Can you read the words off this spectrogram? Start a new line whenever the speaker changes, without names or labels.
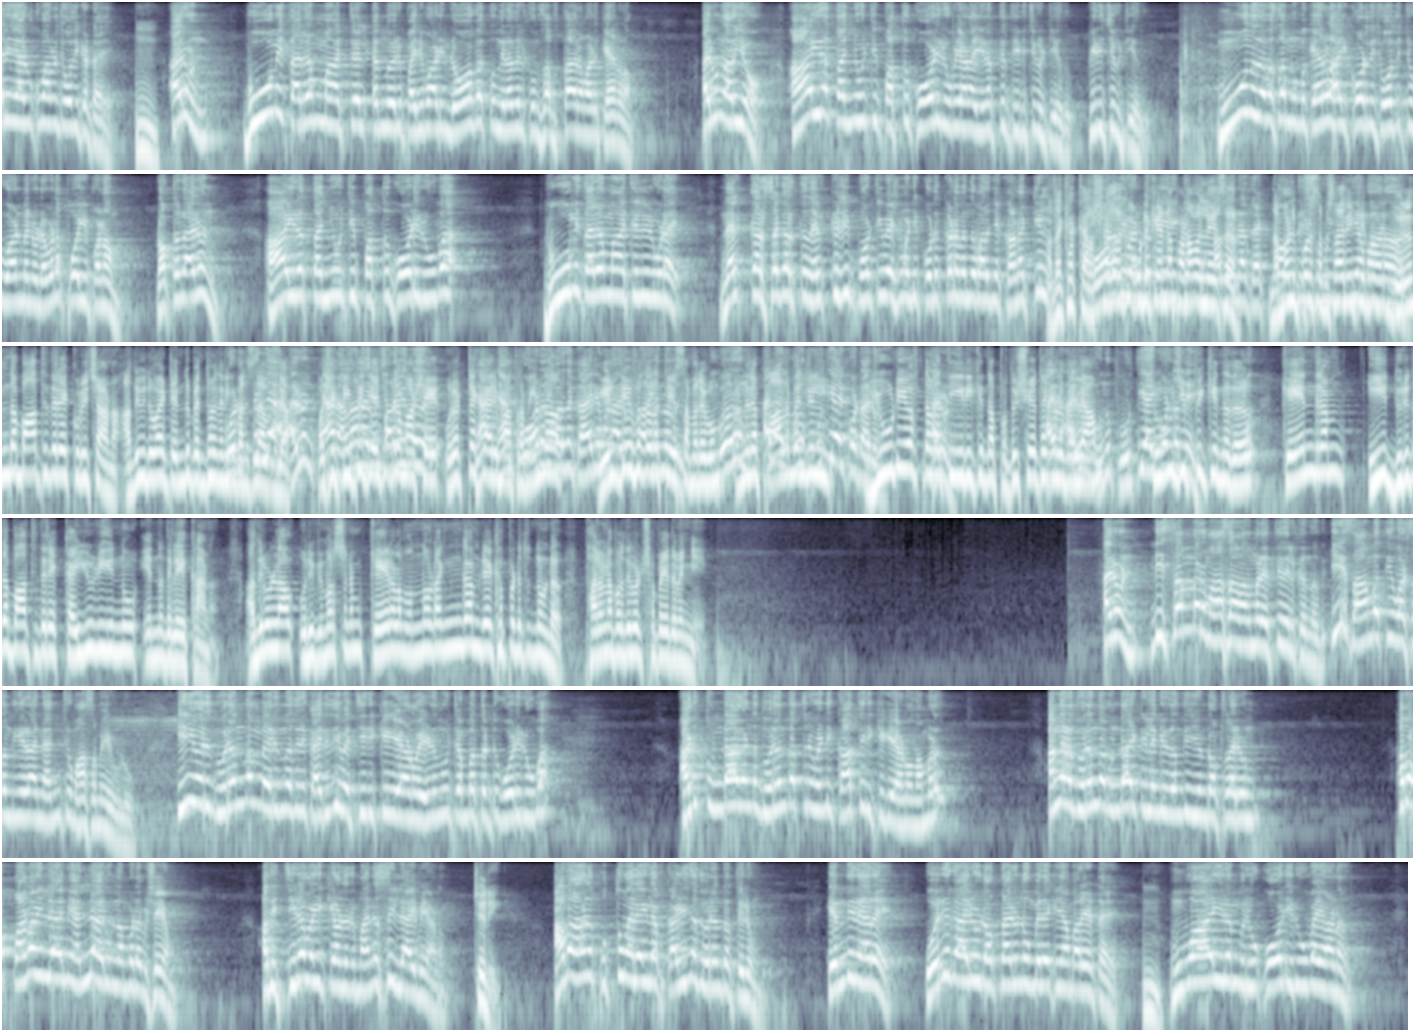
കാര്യം ഞാൻ കുമാറിന് ചോദിക്കട്ടെ? അരുൺ ഭൂമി തരം മാറ്റൽ എന്നൊരു പരിപാടി ലോകത്ത് നിലനിൽക്കുന്ന സംസ്ഥാനമാണ് കേരളം. അരുൺ അറിയോ? ആയിരത്തഞ്ഞൂറ്റി പത്ത് കോടി രൂപയാണ് ഇനത്തിൽ തിരിച്ചു കിട്ടിയത് പിരിച്ചു കിട്ടിയത്. മൂന്ന് ദിവസം മുമ്പ് കേരള ഹൈക്കോടതി ചോദിച്ചു ഗവൺമെന്റിനോട് എവിടെ പോയി പണം? ഡോക്ടർ അരുൺ ആയിരത്തഞ്ഞൂറ്റി പത്ത് കോടി രൂപ ഭൂമി തരം മാറ്റലിലൂടെ നെൽകർഷകർക്ക് നെൽകൃഷി മോട്ടിവേഷൻ വേണ്ടി കൊടുക്കണമെന്ന് പറഞ്ഞ കണക്കിൽ
അതൊക്കെ കർഷകർക്ക് കൊടുക്കേണ്ട പണമല്ലേ സർ?
നമ്മൾ ഇപ്പോൾ
നമ്മളിപ്പോൾ സംസാരിക്കുന്നത്. ദുരന്ത ബാധിതരെ കുറിച്ചാണ് അതും ഇതുമായിട്ട് എന്ത് ബന്ധമെന്ന് എനിക്ക് മനസ്സിലാവില്ല. പക്ഷേ ടി പി
ജയചന്ദ്ര
മാഷെ ഒരൊറ്റ കാര്യം മാത്രം.
കോടതി
ഇന്ന് എൽ ഡി എഫ് നടത്തിയ സമരവും ഇന്നലെ പാർലമെന്റിൽ. യു ഡി എഫ് നടത്തിയിരിക്കുന്ന പ്രതിഷേധങ്ങളുമെല്ലാം സൂചിപ്പിക്കുന്നത് കേന്ദ്രം ഈ ദുരിതബാധിതരെ കൈയൊഴിയുന്നു എന്നതിലേക്കാണ്. അതിലുള്ള ഒരു വിമർശനം കേരളം ഒന്നടങ്കം രേഖപ്പെടുത്തുന്നുണ്ട്. ഭരണ പ്രതിപക്ഷ ഭേദമന്യേ.
അരുൺ ഡിസംബർ മാസമാണ് നമ്മൾ എത്തി നിൽക്കുന്നത്. ഈ സാമ്പത്തിക വർഷം തീരാൻ അഞ്ച് മാസമേ ഉള്ളൂ. ഇനി ഒരു ദുരന്തം വരുന്നതിന് കരുതി വെച്ചിരിക്കുകയാണോ എഴുന്നൂറ്റമ്പത്തെട്ട് കോടി രൂപ? അടുത്തുണ്ടാകേണ്ട ദുരന്തത്തിന് വേണ്ടി കാത്തിരിക്കുകയാണോ നമ്മൾ? അങ്ങനെ ദുരന്തം ഉണ്ടായിട്ടില്ലെങ്കിൽ ഇത് എന്ത് ചെയ്യും ഡോക്ടർ അരുൺ? അപ്പൊ പണമില്ലായ്മ അല്ല അരുൺ നമ്മുടെ വിഷയം. അത് ചിലവഴിക്കാനുള്ള ഒരു മനസ്സില്ലായ്മയാണ്.
ശരി.
അതാണ് പുത്തുമലയിലെ കഴിഞ്ഞ ദുരന്തത്തിലും. എന്തിനേറെ? ഒരു കാര്യം ഡോക്ടർ അരുണിന്റെ മുമ്പിലേക്ക് ഞാൻ പറയട്ടെ. മൂവായിരം കോടി രൂപയാണ്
